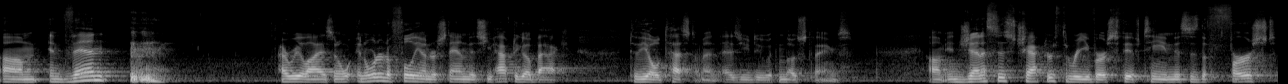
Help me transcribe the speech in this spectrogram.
Um, and then I realized in order to fully understand this, you have to go back to the Old Testament, as you do with most things. Um, in Genesis chapter 3, verse 15, this is the first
